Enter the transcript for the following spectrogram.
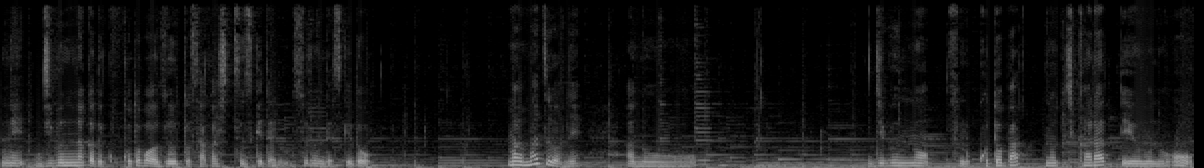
ね、自分の中で言葉をずっと探し続けたりもするんですけど、まあ、まずはね、あのー、自分のその言葉の力っていうものを、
